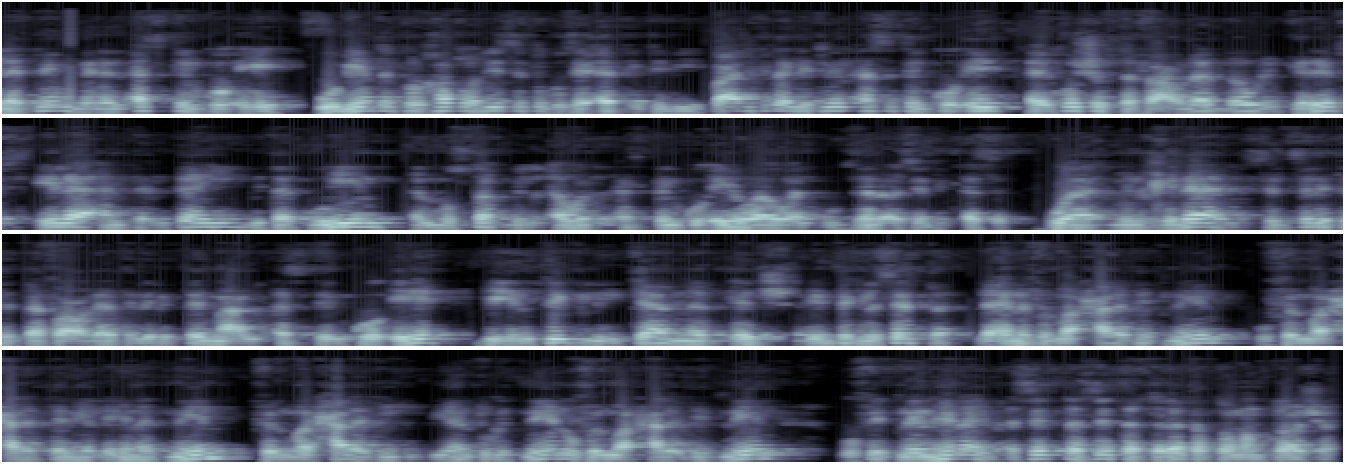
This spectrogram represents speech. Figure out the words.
إلى اثنين من ال acetyl CoA وبينتج في الخطوة دي ست جزيئات ATP بعد كده الاثنين acetyl CoA هيخشوا في تفاعلات دورة كريبس إلى أن تنتهي بتكوين المستقبل الأول لل acetyl CoA وهو ال oxaloacetic acid ومن خلال سلسلة التفاعلات اللي بتتم مع ال acetyl CoA بينتج لي كام NADH؟ بينتج لي ستة لأن في المرحلة دي اثنين وفي المرحلة الثانية اللي هنا اثنين في المرحلة دي بينتج اثنين وفي المرحلة دي اثنين وفي اثنين هنا يبقى 6 6 في 3 ب 18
